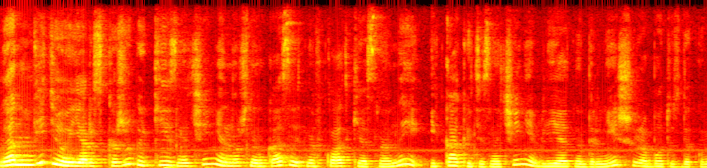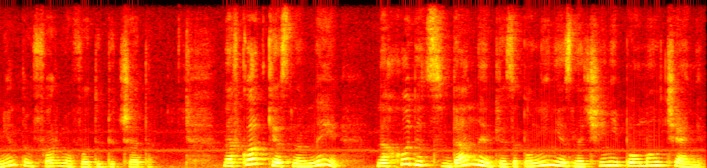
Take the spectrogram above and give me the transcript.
В данном видео я расскажу, какие значения нужно указывать на вкладке «Основные» и как эти значения влияют на дальнейшую работу с документом формы ввода бюджета. На вкладке «Основные» находятся данные для заполнения значений по умолчанию.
